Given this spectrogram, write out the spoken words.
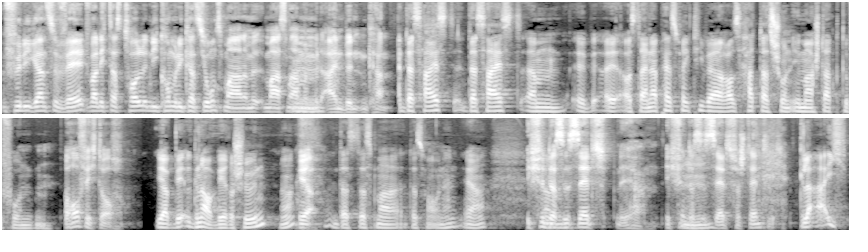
für die ganze Welt, weil ich das toll in die Kommunikationsmaßnahme mhm. mit einbinden kann. Das heißt, das heißt, ähm, äh, aus deiner Perspektive heraus hat das schon immer stattgefunden. Hoffe ich doch. Ja, genau, wäre schön, ne? Ja. Dass das mal, das mal ohnehin, ja. Ich finde, ähm, das ist selbst, ja, ich finde, das mhm. ist selbstverständlich. Klar, ich,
